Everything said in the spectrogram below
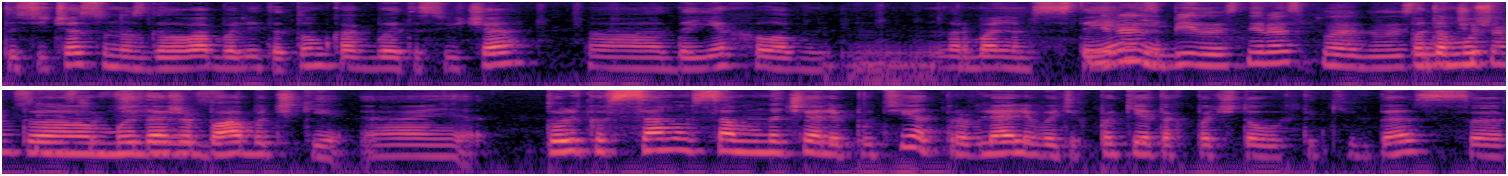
то сейчас у нас голова болит о том, как бы эта свеча а, доехала в нормальном Не состоянии. разбилась, не расплавилась. Потому что не мы даже бабочки э, только в самом-самом начале пути отправляли в этих пакетах почтовых таких, да, с э,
